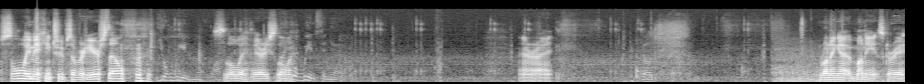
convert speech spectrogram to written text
Slowly making troops over here still. Slowly, very slowly. Alright. Running out of money, it's great.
